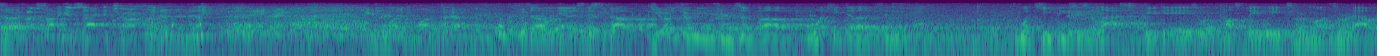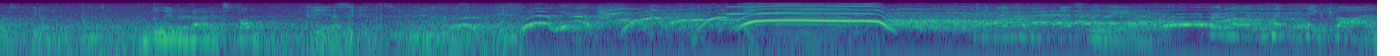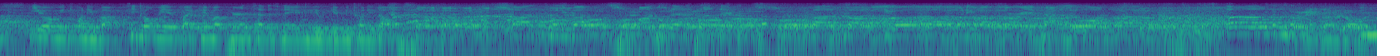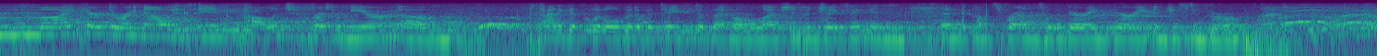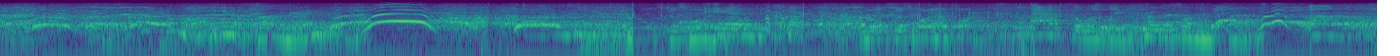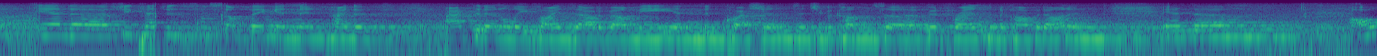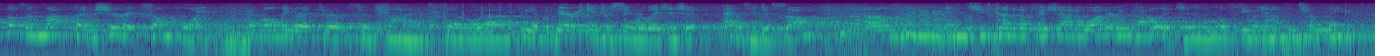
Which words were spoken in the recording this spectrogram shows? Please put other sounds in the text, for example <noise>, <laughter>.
Sorry. I was trying to give Zach a chocolate and then Adrian, Adrian didn't want it to happen. So, you know, it's just about Hiro's journey in terms of uh, what he does and what he thinks is the last few days or possibly weeks or months or hours. We don't know. Believe it or not, it's fun. Yes, it is. Is it my? Absolutely, yeah. Uh, first of all, I just have to say Foz. You owe me 20 bucks. He told me if I came up here and said his name, he would give me $20. So, <laughs> freshman year. Um, kind of gets a little bit of a taste of that normal life she's been chasing and, and becomes friends with a very, very interesting girl. Come on, we can have fun, right? Um, Girls just want to have fun. Girls just want to have fun. Absolutely. Girls just want to have fun. Um, and uh, she catches something and, and kind of accidentally finds out about me and, and questions, and she becomes a good friend and a confidant, and and um, all goes amok, I'm sure, at some point. I've only read through episode five, so uh, we have a very interesting relationship, as you just saw. Um, <laughs> and she's kind of a fish out of water in college, and we'll see what happens from there.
